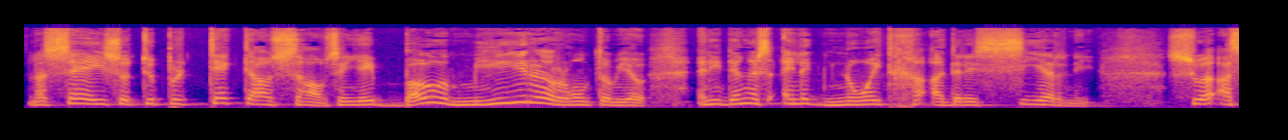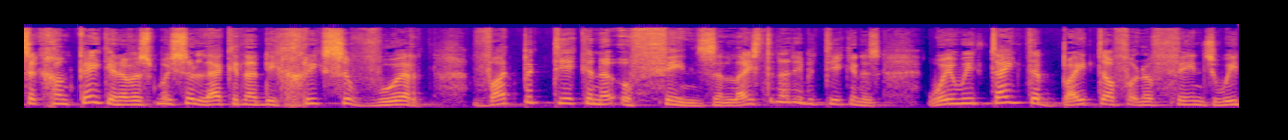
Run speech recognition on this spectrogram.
En dan sê hy so to protect ourselves en jy bou mure rondom jou en die ding is eintlik nooit geadresseer nie. So as ek gaan kyk en dit was my so lekker na die Griekse woord, wat beteken 'n offense? En luister na die betekenis. When we take the bait of an offense, we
